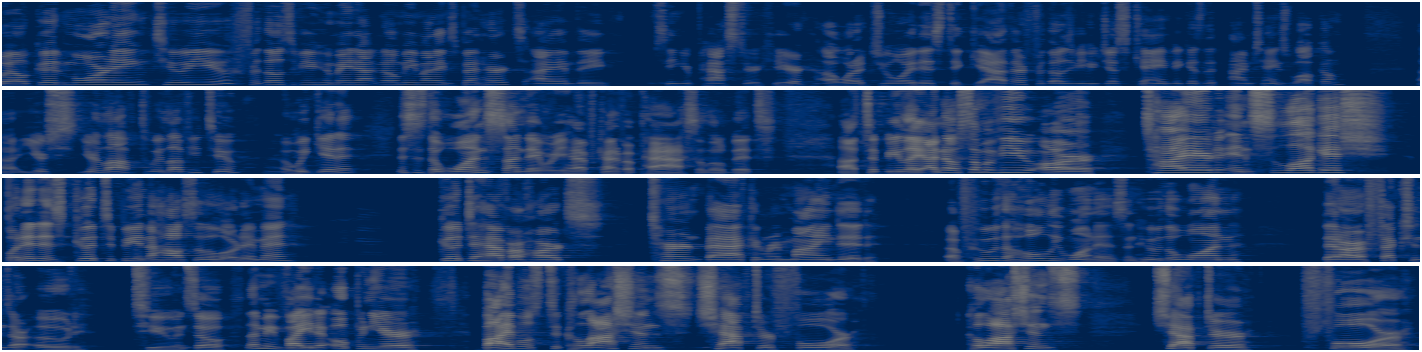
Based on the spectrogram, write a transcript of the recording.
Well, good morning to you. For those of you who may not know me, my name is Ben Hertz. I am the senior pastor here. Uh, what a joy it is to gather. For those of you who just came because the time changed, welcome. Uh, you're, you're loved. We love you too. Uh, we get it. This is the one Sunday where you have kind of a pass a little bit uh, to be late. I know some of you are tired and sluggish, but it is good to be in the house of the Lord. Amen? Good to have our hearts turned back and reminded of who the Holy One is and who the one that our affections are owed to. And so let me invite you to open your Bibles to Colossians chapter 4. Colossians chapter 4.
